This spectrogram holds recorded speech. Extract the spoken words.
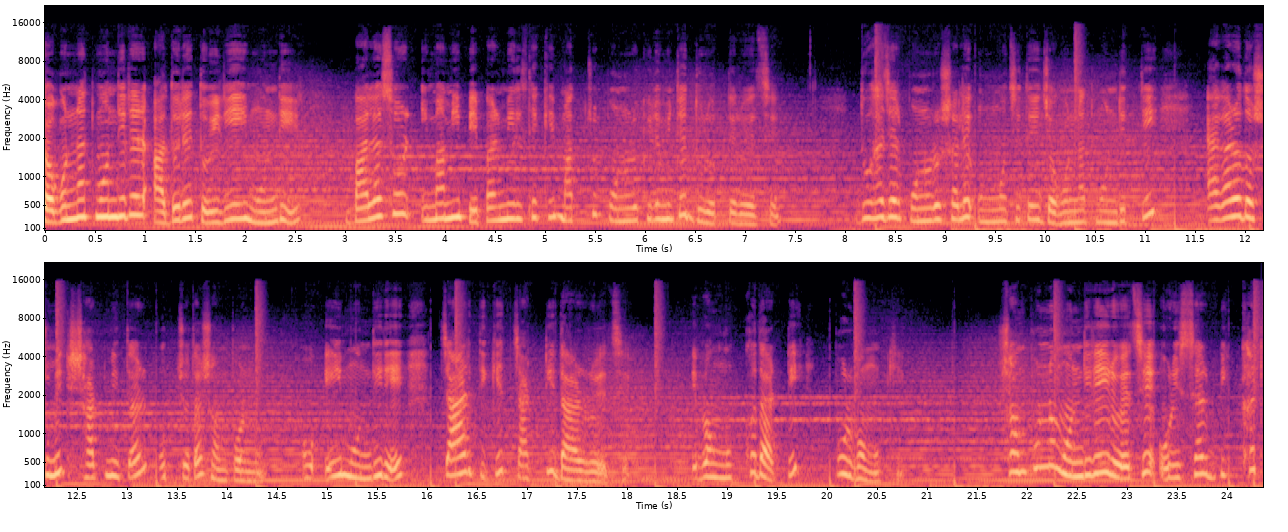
জগন্নাথ মন্দিরের আদলে তৈরি এই মন্দির বালাসোর ইমামি পেপার মিল থেকে মাত্র পনেরো কিলোমিটার দূরত্বে রয়েছে। দু সালে উন্মোচিত এই জগন্নাথ মন্দিরটি এগারো দশমিক ষাট মিটার উচ্চতা সম্পন্ন ও এই মন্দিরে চারদিকে চারটি দ্বার রয়েছে এবং মুখ্য দ্বারটি পূর্বমুখী। সম্পূর্ণ মন্দিরেই রয়েছে ওড়িশার বিখ্যাত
